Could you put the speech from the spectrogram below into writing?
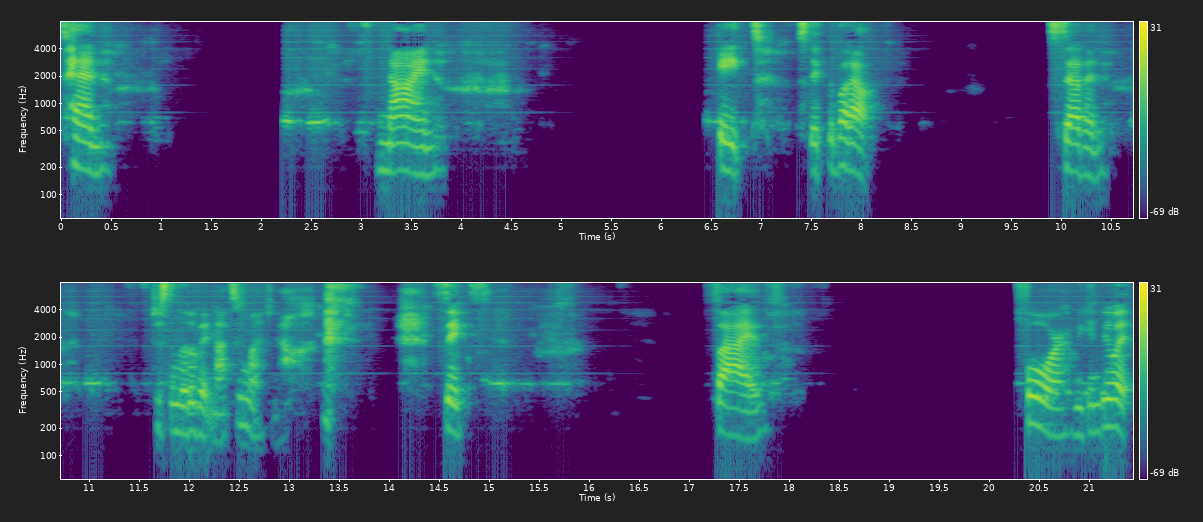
10, 9, 8. Stick the butt out. 7, just a little bit, not too much now. Six, five, four, we can do it.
